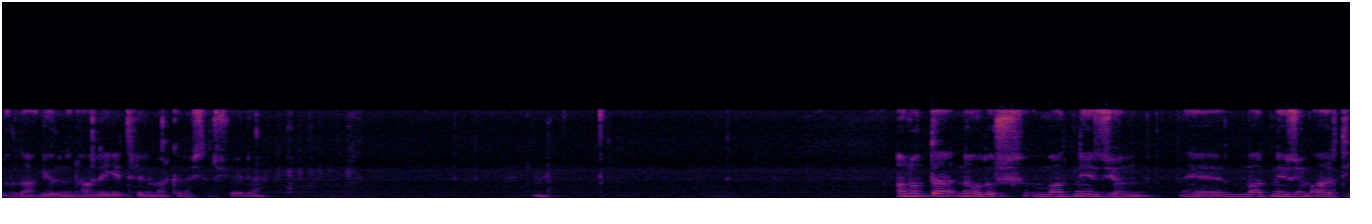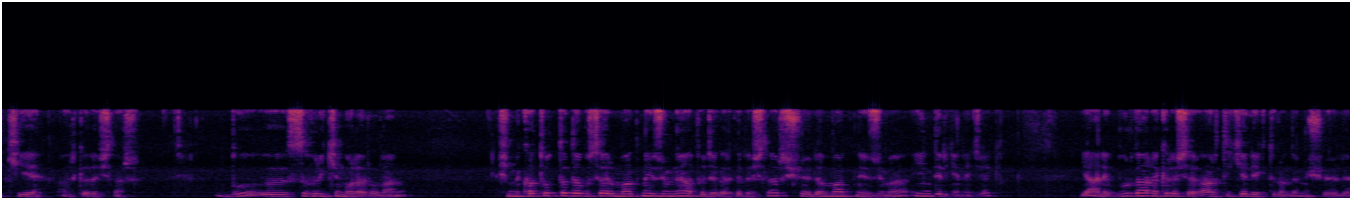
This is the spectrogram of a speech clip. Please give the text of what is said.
buradan görünür hale getirelim arkadaşlar. Şöyle. Anotta ne olur? Magnezyum e, magnezyum artı 2'ye arkadaşlar. Bu e, 0,2 molar olan. Şimdi katotta da bu sefer magnezyum ne yapacak arkadaşlar? Şöyle magnezyuma indirgenecek. Yani buradan arkadaşlar artı 2 elektron değil mi? Şöyle.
